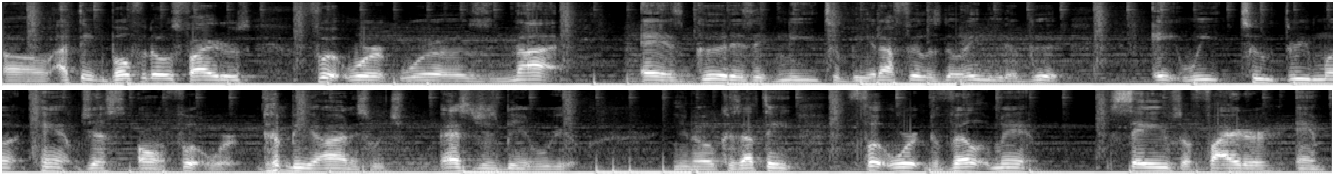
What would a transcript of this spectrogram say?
Uh, I think both of those fighters' footwork was not as good as it need to be, and I feel as though they need a good eight week, two, three month camp just on footwork. To be honest with you, that's just being real. You know, because I think footwork development saves a fighter and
